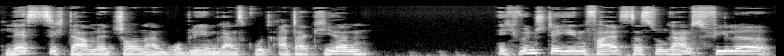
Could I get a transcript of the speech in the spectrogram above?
lässt sich damit schon ein Problem ganz gut attackieren. Ich wünsche dir jedenfalls, dass du ganz viele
